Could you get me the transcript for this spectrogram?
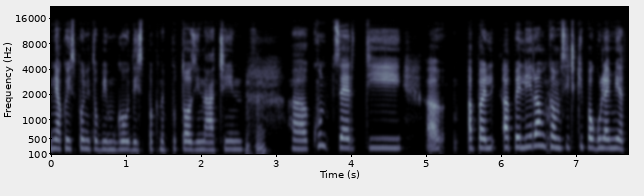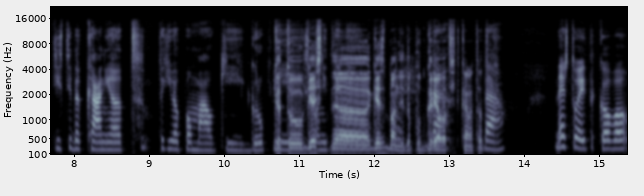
Някой изпълнител би могъл да изпъкне по този начин. Мгм. А, концерти. А, апели, апелирам към всички по-големи артисти да канят такива по-малки групи. Като гест, а, гест банди да подгряват Да, и така нататък. Да. Нещо е и такова.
